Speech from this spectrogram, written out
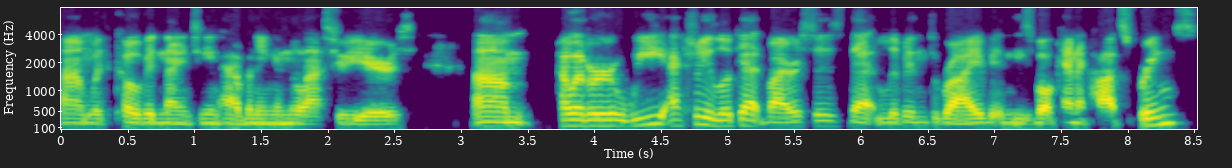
um, with COVID 19 happening in the last few years. Um, however, we actually look at viruses that live and thrive in these volcanic hot springs.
